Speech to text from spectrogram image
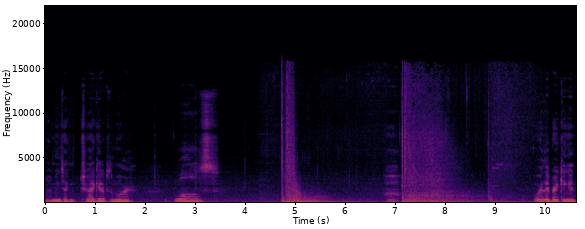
That means I can try to get up some more walls. Where are they breaking in?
